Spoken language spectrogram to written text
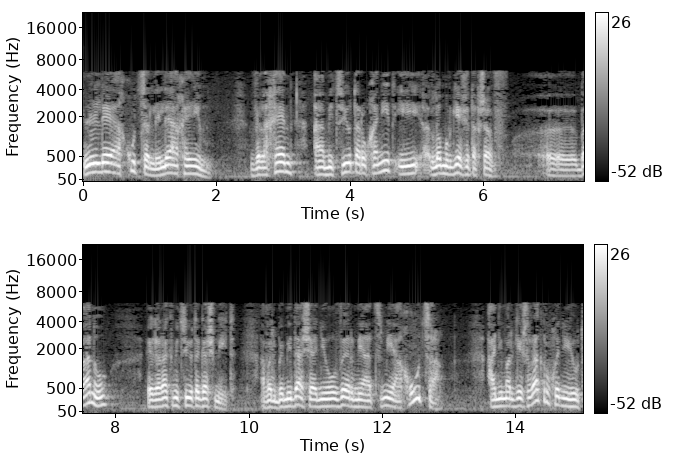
להחוצה, לאחרים. ולכן המציאות הרוחנית היא לא מורגשת עכשיו אה, בנו, אלא רק מציאות הגשמית. אבל במידה שאני עובר מעצמי החוצה, אני מרגיש רק רוחניות,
